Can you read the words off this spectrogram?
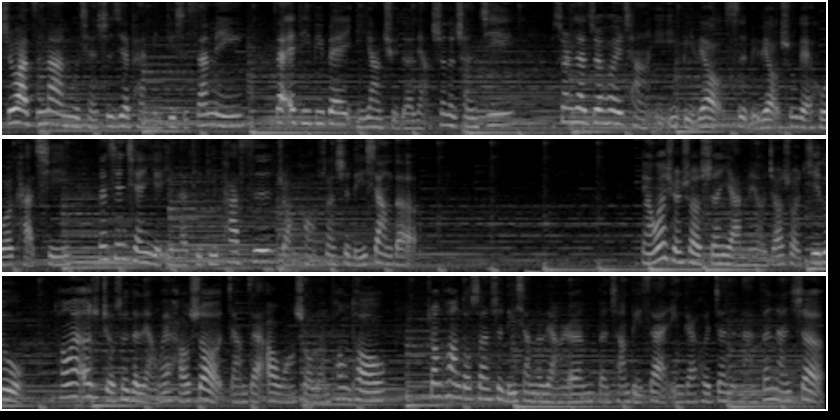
施瓦兹曼目前世界排名第十三名，在 ATP 杯一样取得两胜的成绩。虽然在最后一场以一比六、四比六输给胡尔卡奇，但先前也赢了提提帕斯，状况算是理想的。两位选手生涯没有交手记录，同为二十九岁的两位好手将在澳网首轮碰头，状况都算是理想的两人，本场比赛应该会战得难分难舍。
